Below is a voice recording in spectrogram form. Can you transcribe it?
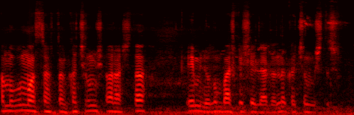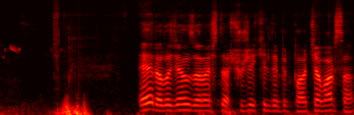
ama bu masraftan kaçılmış araçta emin olun başka şeylerden de kaçılmıştır. Eğer alacağınız araçta şu şekilde bir parça varsa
